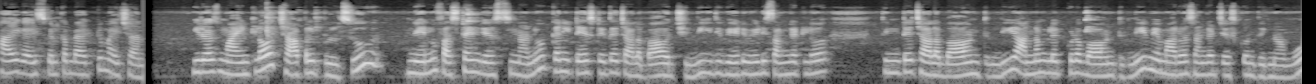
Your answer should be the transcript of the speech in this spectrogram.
Hi guys welcome back to my channel ఈరోజు మా ఇంట్లో చేపల పులుసు నేను ఫస్ట్ టైం చేస్తున్నాను కానీ టేస్ట్ అయితే చాలా బాగా వచ్చింది. ఇది వేడి వేడి సంగట్లో తింటే చాలా బాగుంటుంది అన్నంలోకి కూడా బాగుంటుంది. మేము ఆ రోజు సంగటి చేసుకొని తిన్నాము.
